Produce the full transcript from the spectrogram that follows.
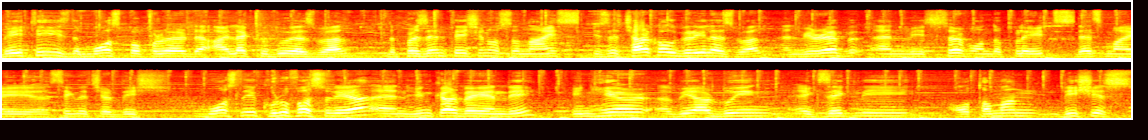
Beyti is the most popular that I like to do as well. The presentation also nice. It's a charcoal grill as well, and we wrap and we serve on the plates. That's my uh, signature dish. Mostly kuru fasulye and hünkar beğendi. In here, uh, we are doing exactly Ottoman dishes,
